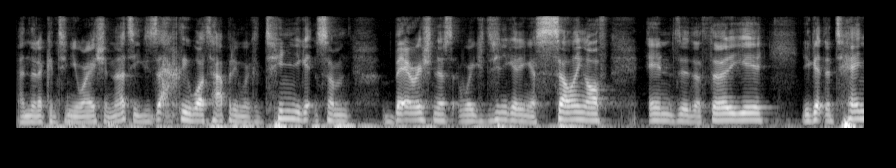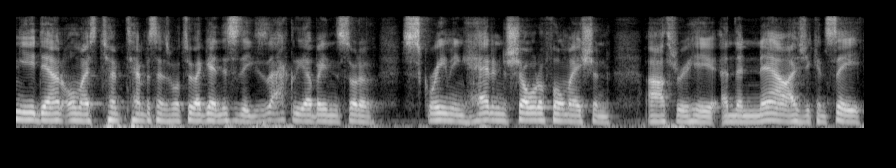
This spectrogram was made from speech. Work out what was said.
and then a continuation. That's exactly what's happening. We're continuing getting some bearishness. We continue getting a selling off into the 30 year. You get the 10 year down almost 10% as well too. Again, this is exactly I've been sort of screaming head and shoulder formation uh, through here. And then now, as you can see,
